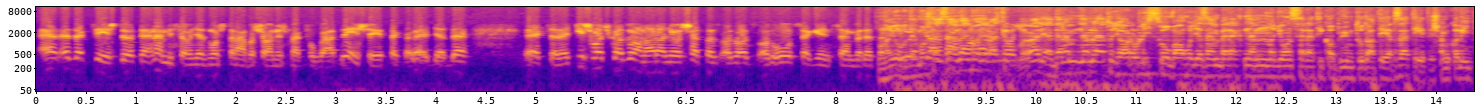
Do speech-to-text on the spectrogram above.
e- ezek cés történet, nem hiszem, hogy ez mostanában sajnos meg fog változni. Én se értek vele egyet, de Egyszer egy kis macska az olyan aranyos, hát az, az, az, az ószegény szenvedett. Na jó, de most ezzel megmagyaráztuk, várjál, de nem, nem lehet, hogy arról is szó van, hogy az emberek nem nagyon szeretik a bűntudat érzetét, és amikor így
